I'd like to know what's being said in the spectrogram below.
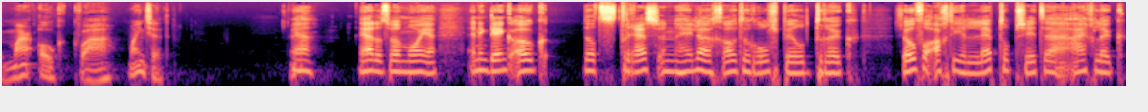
maar ook qua mindset. Ja. ja, dat is wel mooi. En ik denk ook dat stress een hele grote rol speelt, druk. Zoveel achter je laptop zitten, eigenlijk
